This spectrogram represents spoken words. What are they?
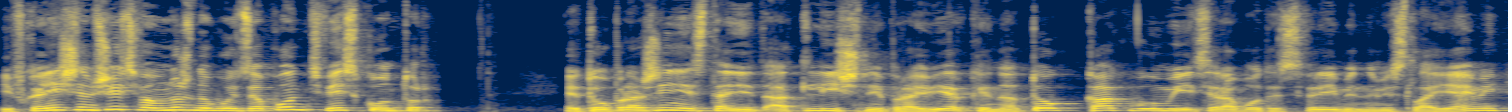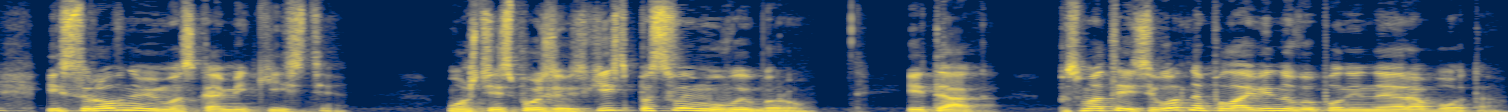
И в конечном счете вам нужно будет заполнить весь контур. Это упражнение станет отличной проверкой на то, как вы умеете работать с временными слоями и с ровными мазками кисти. Можете использовать кисть по своему выбору. Итак, посмотрите, вот наполовину выполненная работа.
